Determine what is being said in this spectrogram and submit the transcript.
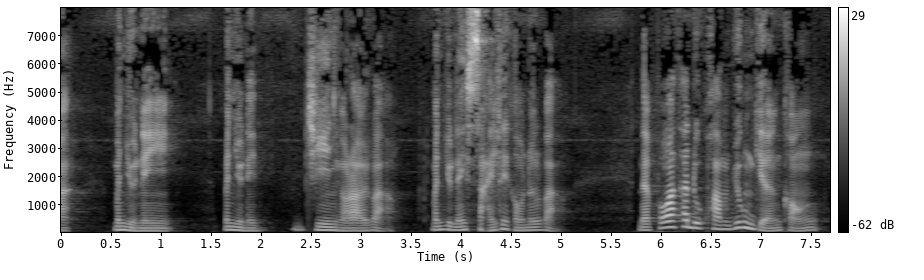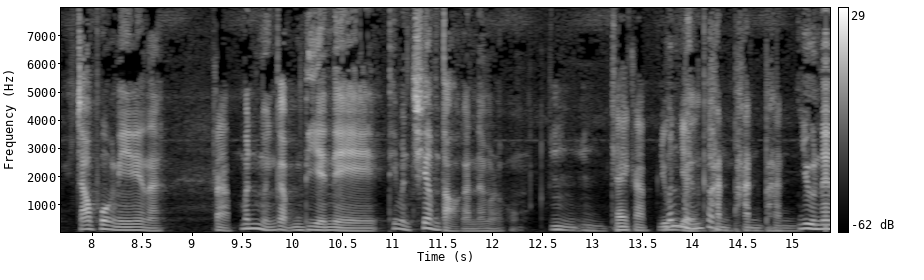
ว่า มันอยู่ในมันอยู่ในจีนของเราหรือเปล่า มันอยู่ในสายเลือดของมนุษย์หรือเปล่าเนะเพราะว่าถ้าดูความยุ่งเหยิงของเจ้าพวกนี้เนี่ยนะครับมันเหมือนกับ DNA ที่มันเชื่อมต่อกันนะมรพงษ์อืมอืมใช่ครับ ยุ่มังนเหเหมืยิองนกับพันพันพันอยู่ใน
